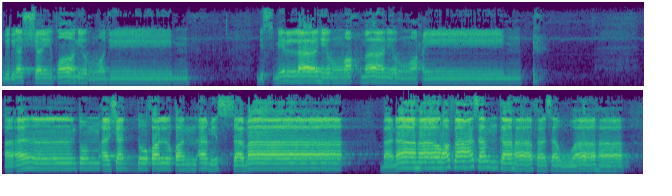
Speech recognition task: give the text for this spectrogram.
من الشيطان الرجيم. بسم الله الرحمن الرحيم. أأنتم أشد خلقا أم السماء؟ بناها رفع سمكها فسواها.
